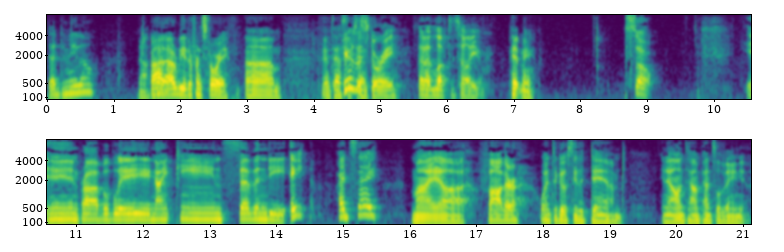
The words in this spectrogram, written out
Dead to me though. No. ah, that would be a different story. Um, fantastic. Here's a story that I'd love to tell you. Hit me. So, in probably 1978, I'd say, my uh, father went to go see The Damned in Allentown, Pennsylvania,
